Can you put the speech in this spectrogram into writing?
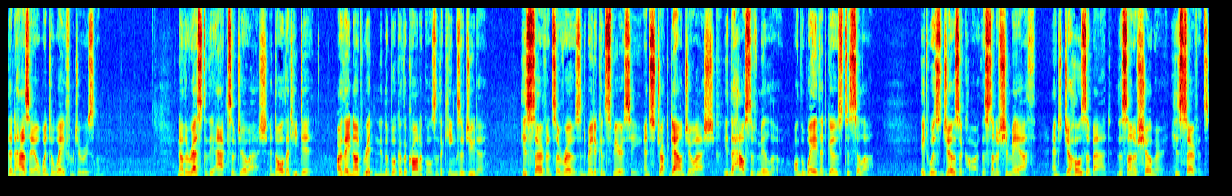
Then Hazael went away from Jerusalem. Now the rest of the acts of Joash, and all that he did, are they not written in the book of the Chronicles of the kings of Judah? His servants arose and made a conspiracy, and struck down Joash in the house of Millo, on the way that goes to Silla. It was Jozacar, the son of Shimeath, and Jehozabad, the son of Shomer, his servants,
